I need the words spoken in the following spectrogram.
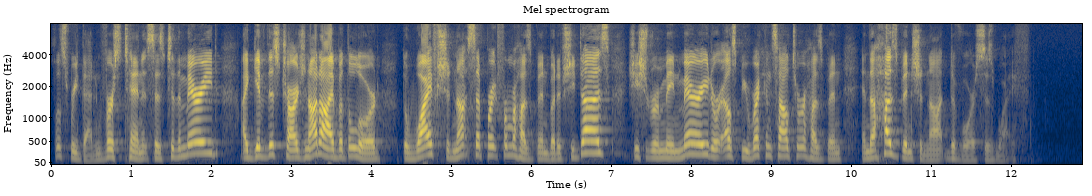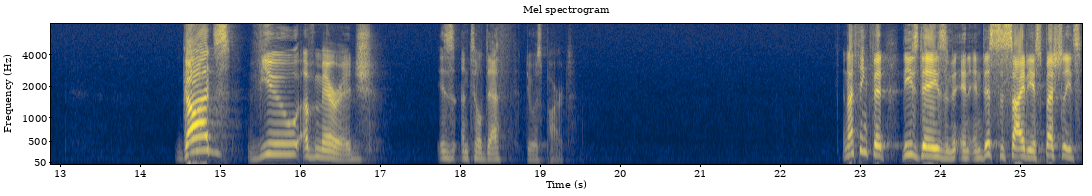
So let's read that. In verse 10, it says, To the married I give this charge, not I, but the Lord. The wife should not separate from her husband, but if she does, she should remain married or else be reconciled to her husband, and the husband should not divorce his wife. God's view of marriage is until death do us part. And I think that these days, in, in, in, this society especially, it's,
